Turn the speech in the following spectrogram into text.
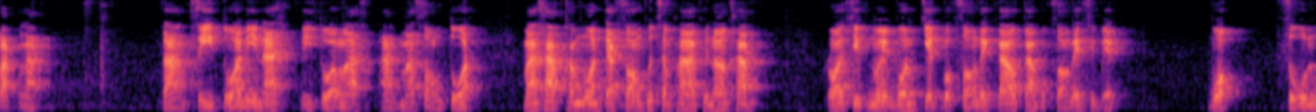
ปักหลักสามสี่ตัวนี่นะสี่ตัวมาอาจมาสองตัว มาครับคำนวณจากสองพฤษภาพี่น้องครับ ร้อยสิบหน่วยบนเจ็ดบวกสองได้เก้าเก้าบวกสองได้สิบเอ็ดบวกศูนย์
